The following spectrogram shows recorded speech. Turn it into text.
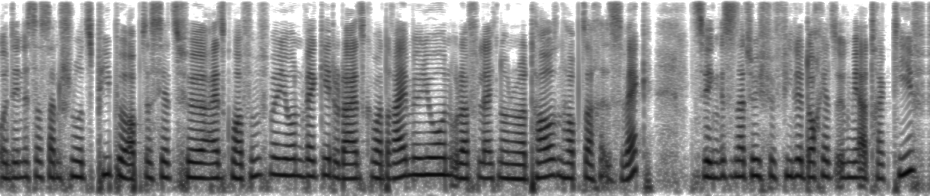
Und denen ist das dann Schnurzpiepe, ob das jetzt für 1,5 Millionen weggeht oder 1,3 Millionen oder vielleicht 900.000, Hauptsache ist weg. Deswegen ist es natürlich für viele doch jetzt irgendwie attraktiv.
